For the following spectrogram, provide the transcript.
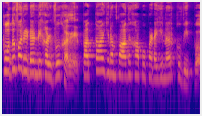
புதுவரிட நிகழ்வுகள். பத்தாயிரம் பாதுகாப்பு படையினர் குவிப்பு.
